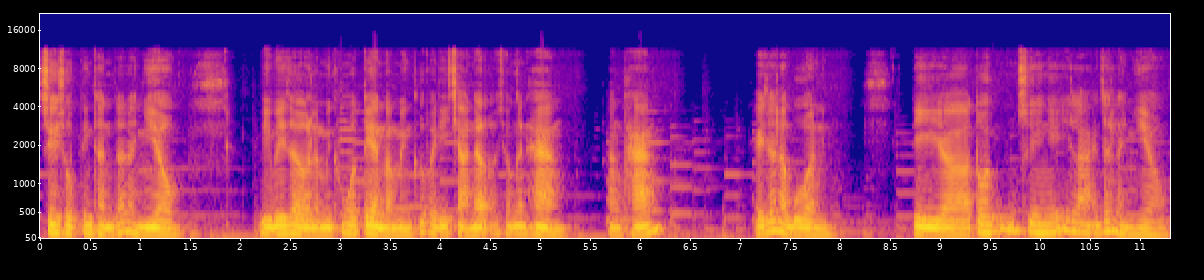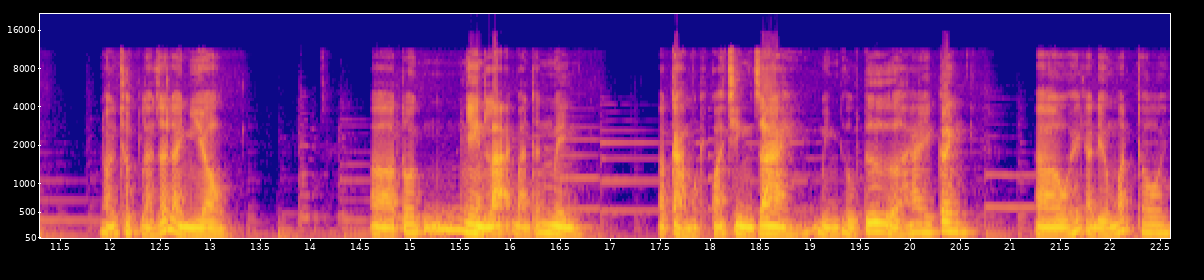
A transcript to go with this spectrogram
suy sụp tinh thần rất là nhiều. Vì bây giờ là mình không có tiền mà mình cứ phải đi trả nợ cho ngân hàng hàng tháng. Thấy rất là buồn. Thì uh, tôi cũng suy nghĩ lại rất là nhiều nói thực là rất là nhiều uh, tôi cũng nhìn lại bản thân mình uh, cả một cái quá trình dài mình đầu tư ở hai kênh uh, hầu hết là đều mất thôi.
